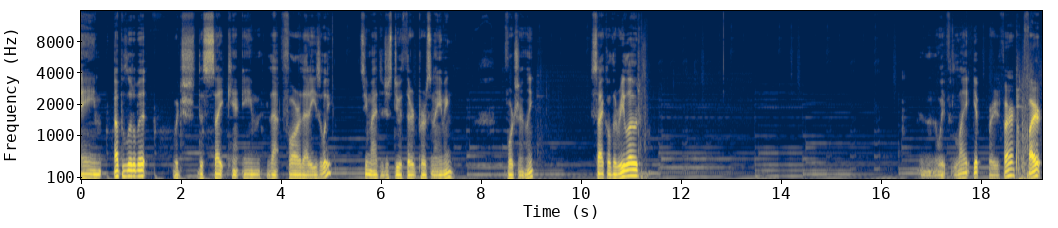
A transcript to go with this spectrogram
aim up a little bit, which the sight can't aim that far that easily. So you might have to just do a third person aiming, fortunately. Cycle the reload. And wait for the light. Yep, ready to fire. Fire.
